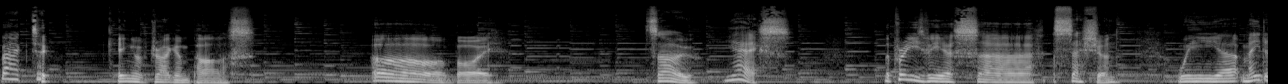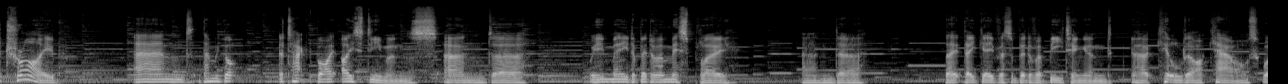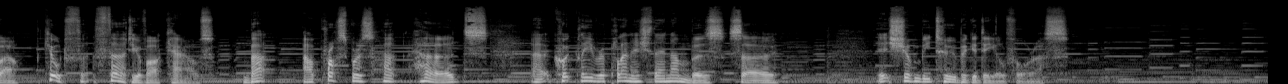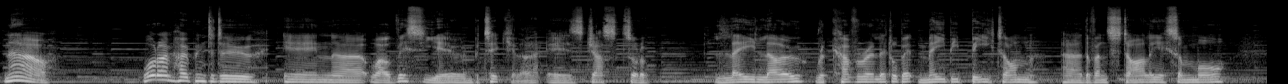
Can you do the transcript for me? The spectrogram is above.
back to King of Dragon Pass. Oh boy. So, yes, the previous uh, session we uh, made a tribe and then we got attacked by ice demons and uh, we made a bit of a misplay and uh, they, they gave us a bit of a beating and uh, killed our cows. Well, killed 30 of our cows. But our prosperous herds uh, quickly replenish their numbers, so it shouldn't be too big a deal for us. Now, what I'm hoping to do in, uh, well, this year in particular is just sort of lay low, recover a little bit, maybe beat on uh, the Van Starlie some more.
